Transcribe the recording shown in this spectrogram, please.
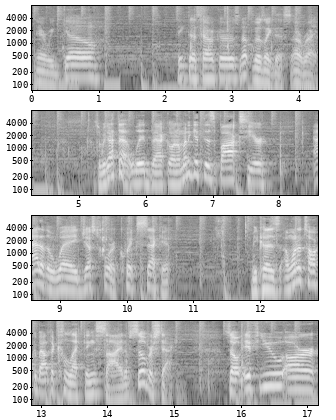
There we go. I think that's how it goes. Nope, it goes like this. All right. So we got that lid back on. I'm gonna get this box here out of the way just for a quick second because I wanna talk about the collecting side of silver stacking. So if you are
